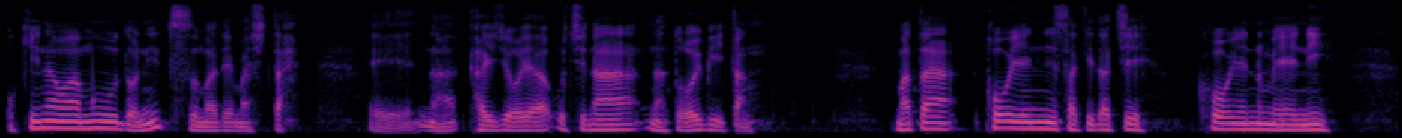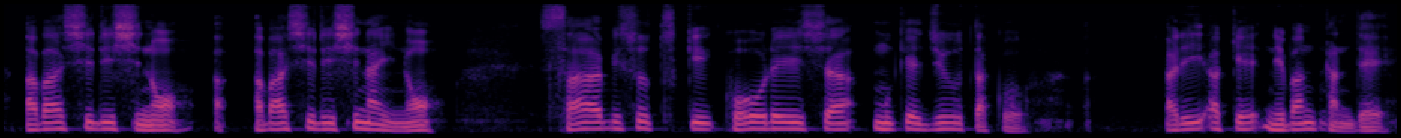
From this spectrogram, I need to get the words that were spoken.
沖縄ムードに包まれました、えー、な会場やうちななといびいたん。また公演に先立ち公演の名に網走市の網走市内のサービス付き高齢者向け住宅有明2番館で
